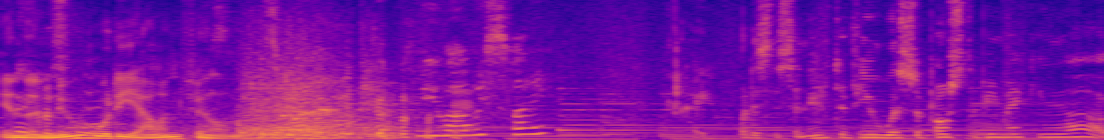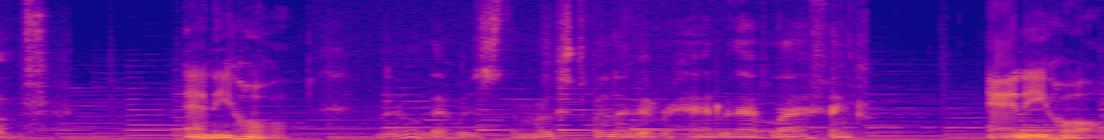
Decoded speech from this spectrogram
in the new Woody Allen film. Were you always funny? Hey, what is this? An interview? We're supposed to be making love. Annie Hall. No, that was the most fun I've ever had without laughing. Annie Hall.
